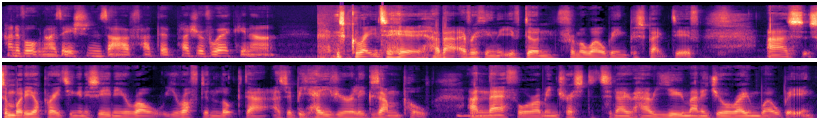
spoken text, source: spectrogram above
kind of organisations that I've had the pleasure of working at. It's great to hear about everything that you've done from a wellbeing perspective. As somebody operating in a senior role, you're often looked at as a behavioural example, mm-hmm. and therefore I'm interested to know how you manage your own well-being.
